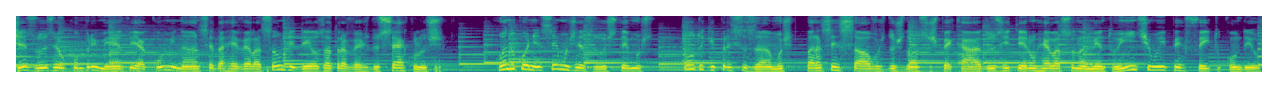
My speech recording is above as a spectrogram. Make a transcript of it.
Jesus é o cumprimento e a culminância da revelação de Deus através dos séculos. Quando conhecemos Jesus, temos tudo o que precisamos para ser salvos dos nossos pecados e ter um relacionamento íntimo e perfeito com Deus.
